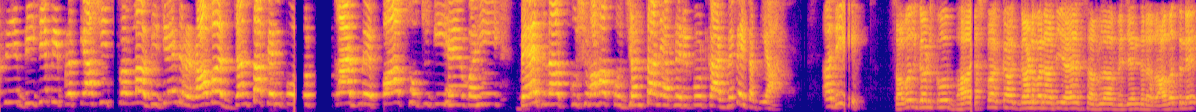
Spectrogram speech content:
से बीजेपी प्रत्याशी सरला विजेंद्र रावत जनता के रिपोर्ट कार्ड में पास हो चुकी है। वहीं बैजनाथ कुशवाहा को जनता ने अपने रिपोर्ट कार्ड में फेल कर दिया है। अदीप सबलगढ़ को भाजपा का गढ़ बना दिया है सरला विजेंद्र रावत ने।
